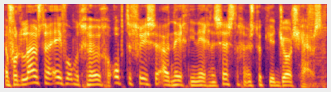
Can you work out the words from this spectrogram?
En voor de luisteraar even om het geheugen op te frissen... uit 1969 een stukje George Harrison.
